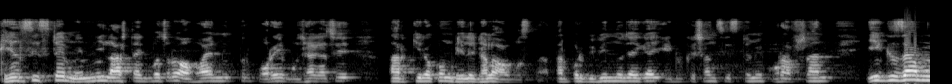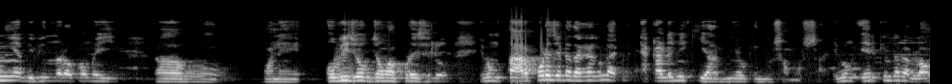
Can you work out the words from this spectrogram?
হেলথ সিস্টেম এমনি লাস্ট এক বছরে অভয়ের মৃত্যুর পরে বোঝা গেছে তার কীরকম ঢেলে ঢালা অবস্থা। তারপর বিভিন্ন জায়গায় এডুকেশন সিস্টেমে করাপশন এক্সাম নিয়ে বিভিন্ন রকম এই মানে অভিযোগ জমা পড়েছিল এবং তারপরে যেটা দেখা গেলো এখন একাডেমিক ইয়ার নিয়েও কিন্তু সমস্যা এবং এর কিন্তু একটা লং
